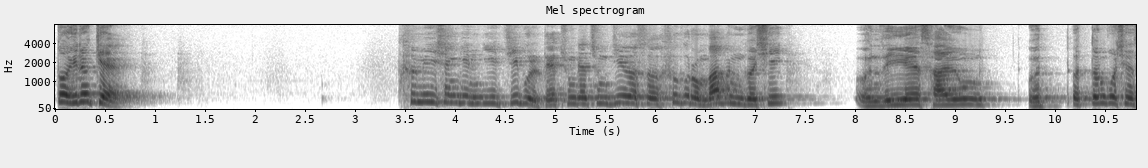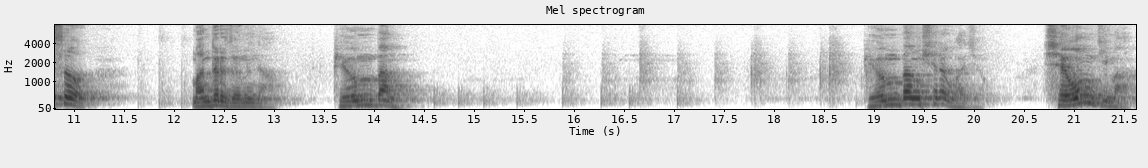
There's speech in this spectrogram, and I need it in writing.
또 이렇게 틈이 생긴 이 집을 대충대충 지어서 흙으로 막은 것이 어디에 사용, 어, 어떤 곳에서 만들어졌느냐? 변방. 변방시라고 하죠. 세옹지마.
